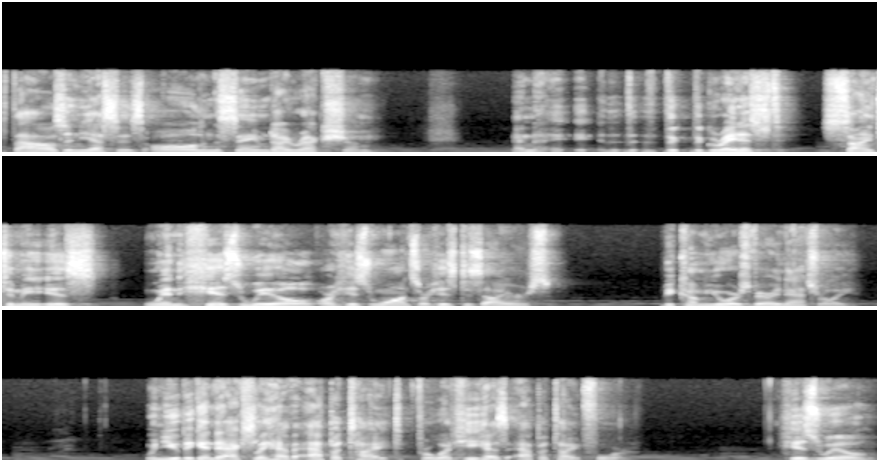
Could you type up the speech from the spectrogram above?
A thousand yeses all in the same direction. And the, the, greatest sign to me is when his will or his wants or his desires become yours very naturally. When you begin to actually have appetite for what he has appetite for, his will,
